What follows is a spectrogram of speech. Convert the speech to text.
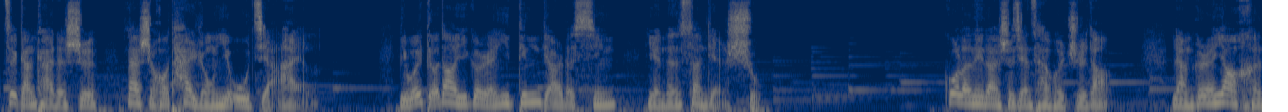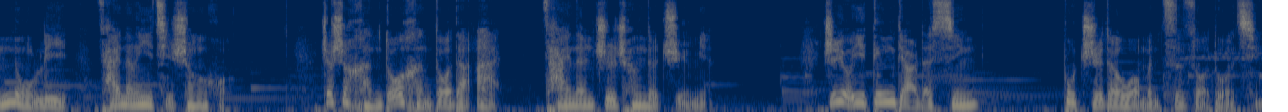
最感慨的是那时候太容易误解爱了，以为得到一个人一丁点儿的心也能算点数，过了那段时间才会知道。两个人要很努力才能一起生活，这是很多很多的爱才能支撑的局面。只有一丁点儿的心，不值得我们自作多情。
